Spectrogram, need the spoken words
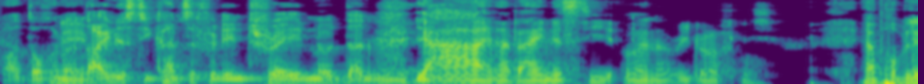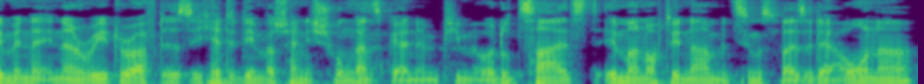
Oh, doch, in Nee. der Dynasty kannst du für den traden und dann. Ja, in der Dynasty, aber in der Redraft nicht. Ja, Problem in der, in der Redraft ist, ich hätte den wahrscheinlich schon ganz gerne im Team, aber du zahlst immer noch den Namen, beziehungsweise der Owner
